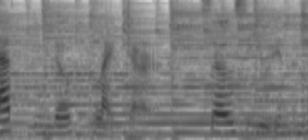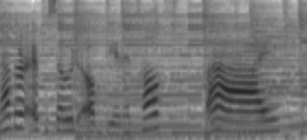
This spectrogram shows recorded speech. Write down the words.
at Indo Lecture. So see you in another episode of DNA Talks. Bye.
